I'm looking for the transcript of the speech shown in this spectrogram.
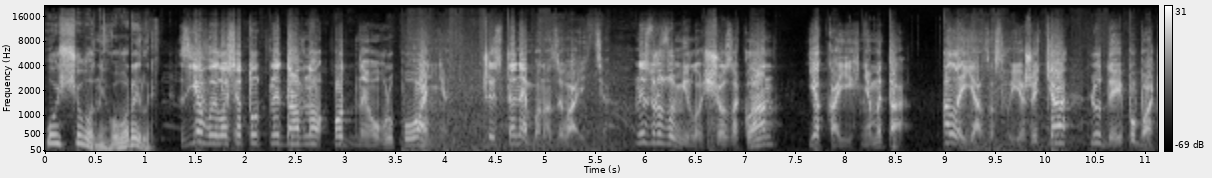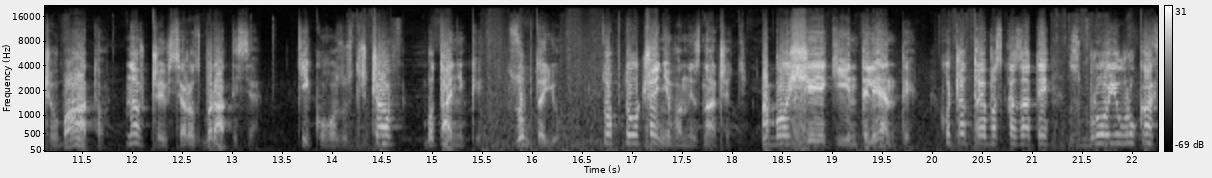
Ось що вони говорили. З'явилося тут недавно одне угрупування. Чисте небо називається. Незрозуміло, що за клан, яка їхня мета. Але я за своє життя людей побачив багато, навчився розбиратися. Ті, кого зустрічав, ботаніки, зуб даю. Тобто учені вони, значить, або ще які інтелігенти. Хоча треба сказати, зброю в руках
